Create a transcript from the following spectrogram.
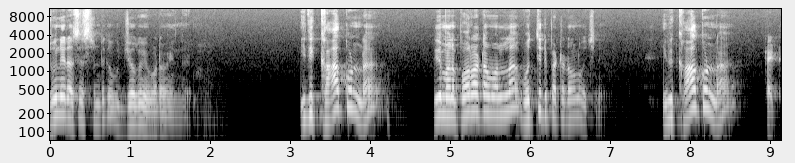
జూనియర్ అసిస్టెంట్గా ఉద్యోగం ఇవ్వడం అయింది. ఇది కాకుండా ఇది మన పోరాటం వల్ల ఒత్తిడి పెట్టడంలో వచ్చినాయి. ఇవి కాకుండా రైట్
